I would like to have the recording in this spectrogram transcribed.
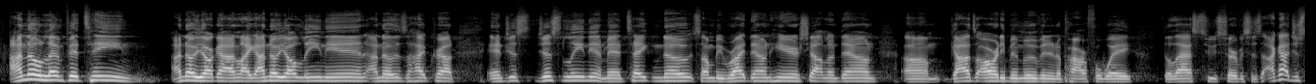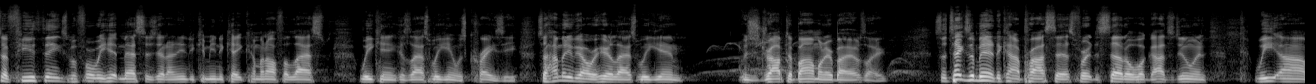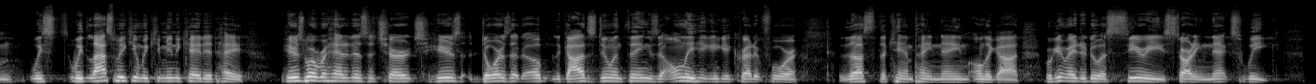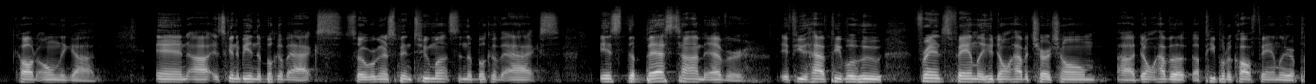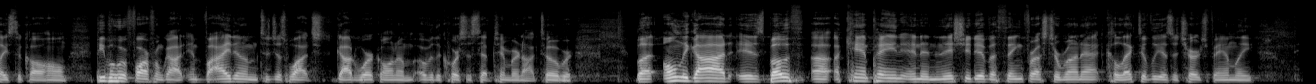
I know 1115. I know y'all got like I know y'all lean in. I know there's a hype crowd, and just just lean in, man. Take notes. I'm gonna be right down here shouting them down. Um, God's already been moving in a powerful way the last two services. I got just a few things before we hit message that I need to communicate coming off of last weekend because last weekend was crazy. So how many of y'all were here last weekend? We just dropped a bomb on everybody. I was like, so it takes a minute to kind of process for it to settle what God's doing. We um we we last weekend we communicated, hey here's where we're headed as a church. Here's doors that open. God's doing things that only He can get credit for. Thus, the campaign name, Only God. We're getting ready to do a series starting next week called Only God. And uh, it's going to be in the book of Acts. So, we're going to spend two months in the book of Acts. It's the best time ever. If you have people who, friends, family who don't have a church home, uh, don't have a, a people to call family or a place to call home, people who are far from God, invite them to just watch God work on them over the course of September and October. But Only God is both a campaign and an initiative, a thing for us to run at collectively as a church family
